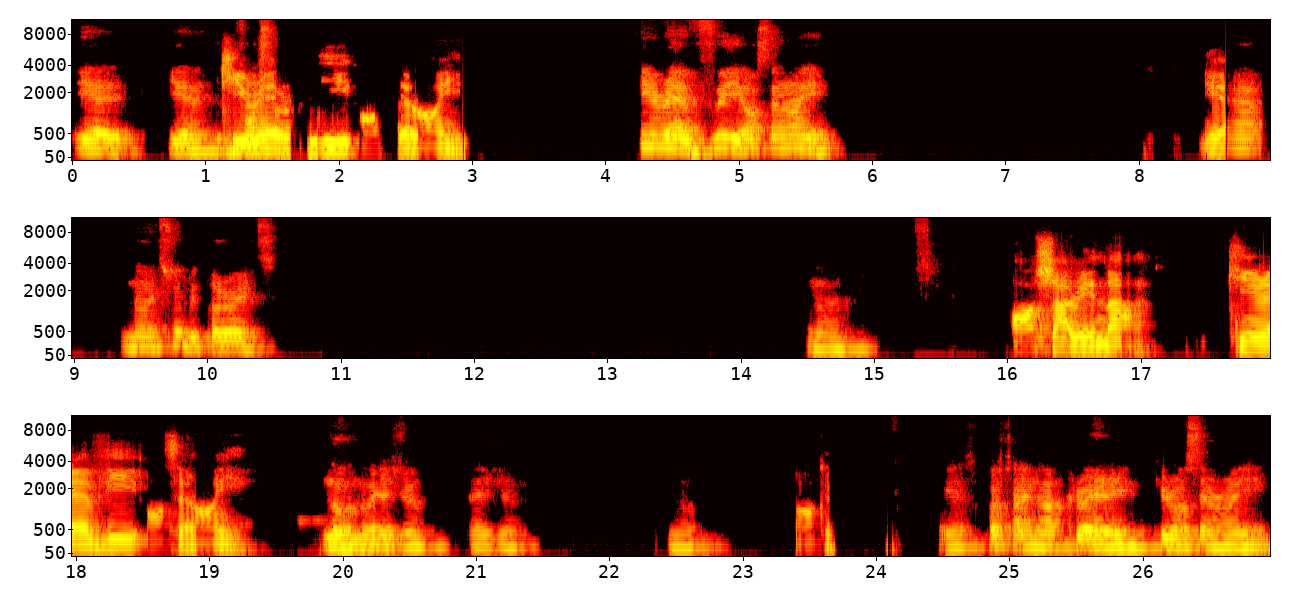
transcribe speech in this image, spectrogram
yeah, yeah. Kire Osero- V Oseronye. V Oseroye. Yeah. Uh, no, it should be correct. No. Osharina. V Oseronye. No, no, Eju. Eju. No. Okay. Yes, but I know Kire Kiroseroye.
